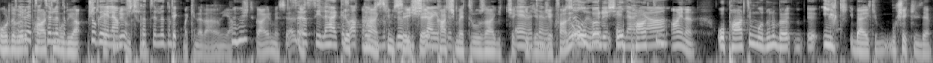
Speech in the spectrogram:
Orada böyle Evet, parti hatırladım. modu yapmıştık. Çok eğlenmiştik, hatırladım. Tek makineden onu yapmıştık ayrı mesele. Sırasıyla herkes Yok, atlıyordu ha, kimse işte kaç yapıyordu. metre uzağa gidecek Evet, gidemeyecek evet. falan. Güzel O böyle o parti ya. aynen. O parti modunu böyle ilk belki bu şekilde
